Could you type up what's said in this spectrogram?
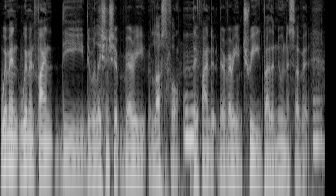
women women find the the relationship very lustful Mhm. they find it they're very intrigued by the newness of it Mhm.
